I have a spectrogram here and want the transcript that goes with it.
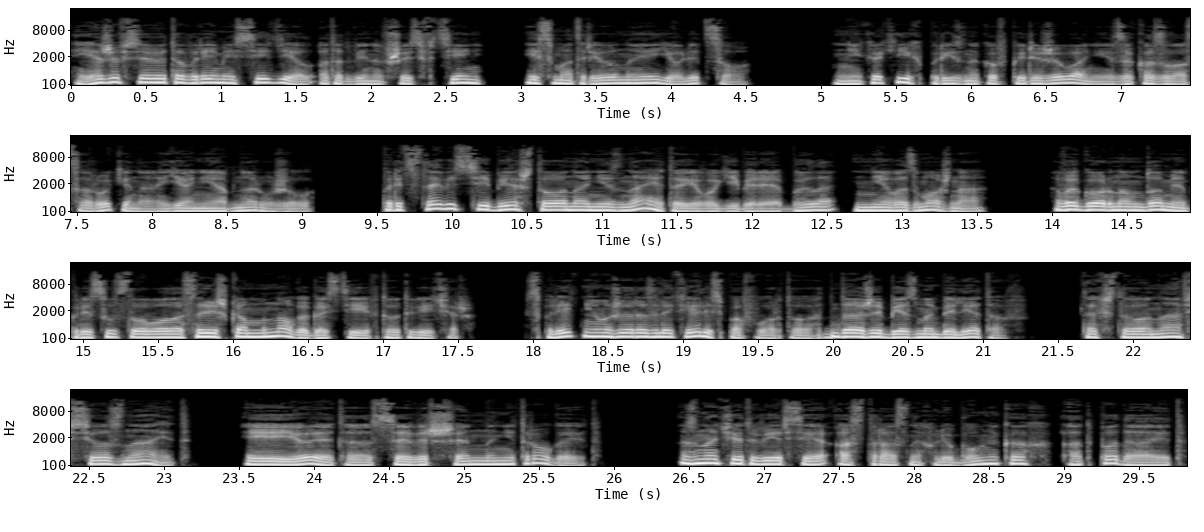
Я же все это время сидел, отодвинувшись в тень, и смотрел на ее лицо. Никаких признаков переживаний за козла Сорокина я не обнаружил. Представить себе, что она не знает о его гибели, было невозможно. В игорном доме присутствовало слишком много гостей в тот вечер. Сплетни уже разлетелись по форту, даже без мобилетов. Так что она все знает, и ее это совершенно не трогает. Значит, версия о страстных любовниках отпадает.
